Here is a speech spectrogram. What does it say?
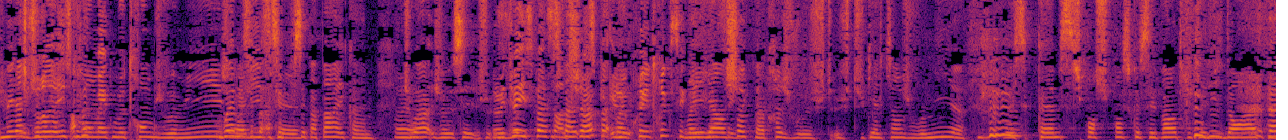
mais là je réalise en que fait- mon mec me trompe, je vomis. Ouais, je mais c'est pas, que- pas pareil quand même. Ouais. Tu vois, je, c'est, je, mais tu vois, il se passe un pas- choc, passe- et le premier truc, c'est que Ouais, il y a un choc, mais après, je, je, je tue quelqu'un, je vomis. quand même, je pense, je pense que c'est pas un truc évident à faire.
